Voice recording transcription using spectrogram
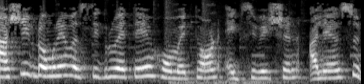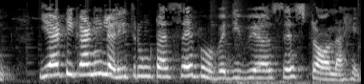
नाशिक डोंगरे वसतिगृह येथे होमेथॉन एक्झिबिशन आले असून या ठिकाणी ललित रुंगटाचे भव्य दिव्य असे स्टॉल आहेत.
